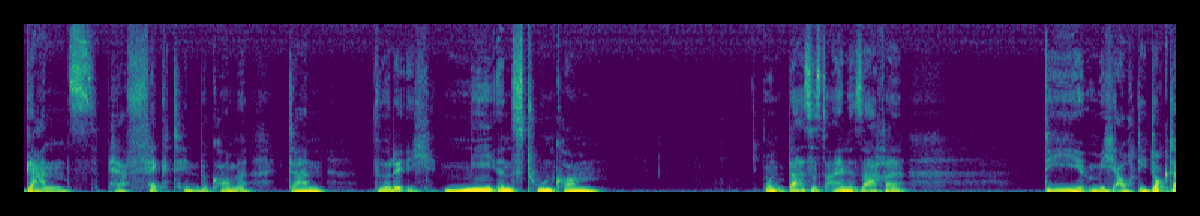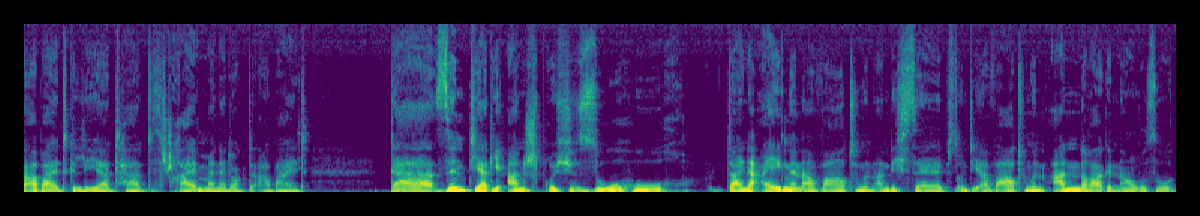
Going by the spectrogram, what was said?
ganz perfekt hinbekomme, dann würde ich nie ins Tun kommen. Und das ist eine Sache, die mich auch die Doktorarbeit gelehrt hat, das Schreiben meiner Doktorarbeit. Da sind ja die Ansprüche so hoch deine eigenen Erwartungen an dich selbst und die Erwartungen anderer genauso,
